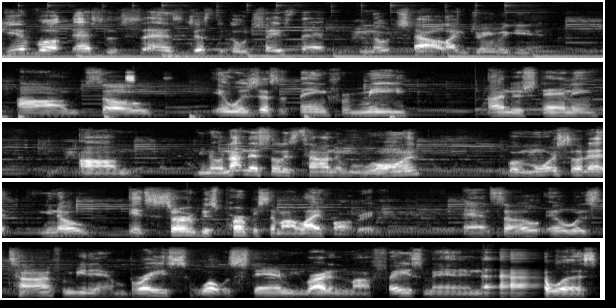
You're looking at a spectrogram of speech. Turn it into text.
give up that success just to go chase that, you know, childlike dream again. Um, so it was just a thing for me understanding, um, you know, not necessarily it's time to move on, but more so that, you know, it served its purpose in my life already. And so it was time for me to embrace what was staring me right into my face, man. And that was,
